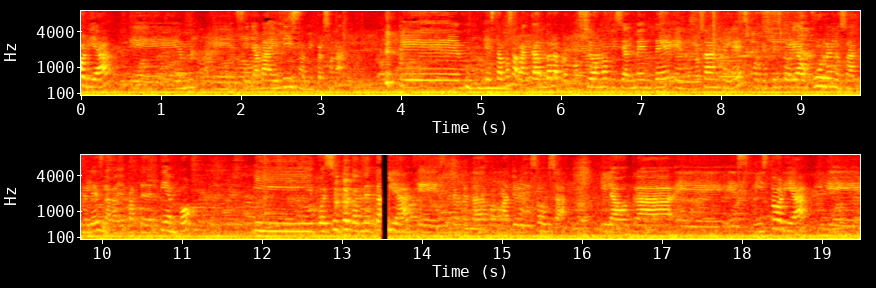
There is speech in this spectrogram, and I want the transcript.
historia, eh, eh, se llama Elisa, mi personaje. Eh, estamos arrancando la promoción oficialmente en Los Ángeles, porque esta historia ocurre en Los Ángeles la mayor parte del tiempo. Y pues súper contenta, que es interpretada por Marjorie de Sousa, y la otra eh, es mi historia, que eh,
